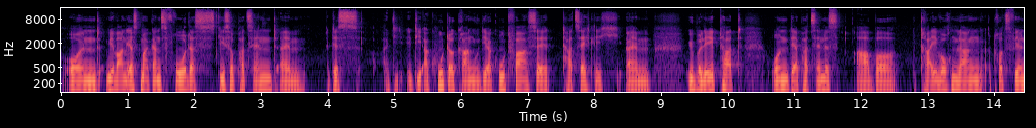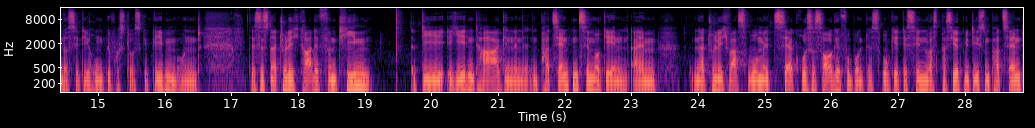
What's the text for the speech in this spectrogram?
Und wir waren erstmal ganz froh, dass dieser Patient ähm, das, die, die Akuterkrankung, die Akutphase tatsächlich ähm, überlebt hat. Und der Patient ist aber drei Wochen lang trotz fehlender Sedierung bewusstlos geblieben. Und das ist natürlich gerade für ein Team, die jeden Tag in ein Patientenzimmer gehen, ähm, natürlich was, wo mit sehr großer Sorge verbunden ist. Wo geht es hin? Was passiert mit diesem Patient?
